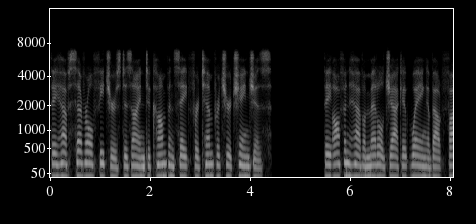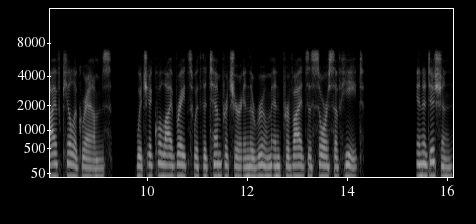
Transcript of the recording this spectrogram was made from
They have several features designed to compensate for temperature changes. They often have a metal jacket weighing about 5 kilograms, which equilibrates with the temperature in the room and provides a source of heat. In addition,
